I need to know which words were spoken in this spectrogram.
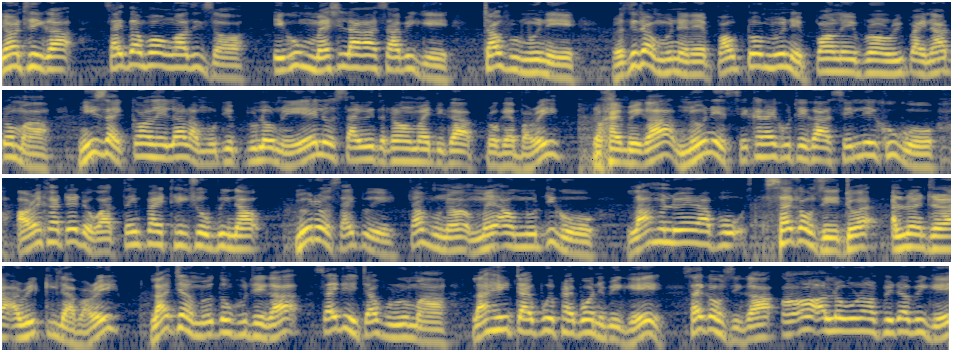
ရောင်ထေကစိုက်တန်ဖို့ငါးစီးစောအေကူမက်ရှလာကစားပြီးကကြောက်ဖူမျိုးနေရသစ်တောင်မျိုးနေနဲ့ပေါတိုမျိုးနေပန်လေဘရွန်ရီပိုင်နာတော့မှာနီးဆိုင်ကန်လေလာလာမူတီပြုလုပ်နေရလို့စိုက်ရီတတော်မိုက်တီကပရိုဂက်ပါရယ်ရခိုင်ပြည်ကမျိုးနေစေခနိုင်ခုထေကဆေးလေးခုကိုအာရခတ်တဲ့တော်ကတင်ပိုက်ထိန်ချုပ်ပြီးနောက်မြို့တော်စိုက်တွေတောက်ဖူနာမဲအောင်မြို့တိကိုလာမလွဲရဖို့စိုက်ကောက်စီအတွက်အလွန်တရာအရိကီလာပါရယ် လာကြံမျိုးသုံးခုတည်းကစိုက်တွေကြောက်ဖူတို့မှာလာဟိတိုက်ပွဲဖိုက်ပွဲနေပြီကေစိုက်ကောက်စီကအံ့အားအလုံးအောင်ဖေးတတ်ပြီကေ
